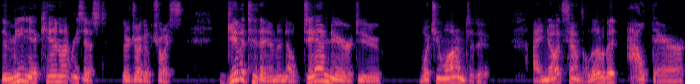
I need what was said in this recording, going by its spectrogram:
The media cannot resist their drug of choice. Give it to them and they'll damn near do what you want them to do. I know it sounds a little bit out there,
